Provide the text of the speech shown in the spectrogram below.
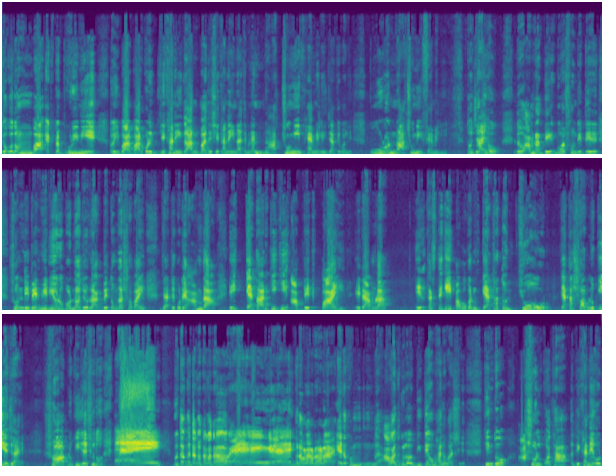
জগদম্বা একটা ভুড়ি নিয়ে ওই বার বার করে যেখানেই গান বাজে সেখানেই নাচে। মানে নাচুনি ফ্যামিলি যাকে বলে, পুরো নাচুনি ফ্যামিলি তো যাই হোক, তো আমরা দেখব সন্দীপের সন্দীপের ভিডিওর উপর নজর রাখবে তোমরা সবাই, যাতে করে আমরা এই ক্যাতার কি কি আপডেট পাই, এটা আমরা এর কাছ থেকেই পাবো। কারণ ক্যাথা তো জোর ক্যাথা সব লুকিয়ে যায়। সব লুকিয়ে যায়। শুধু এই, গুতো গুতো গুতো গুতো, এই এরকম আওয়াজগুলো দিতেও ভালোবাসে। কিন্তু আসল কথা যেখানে ওর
